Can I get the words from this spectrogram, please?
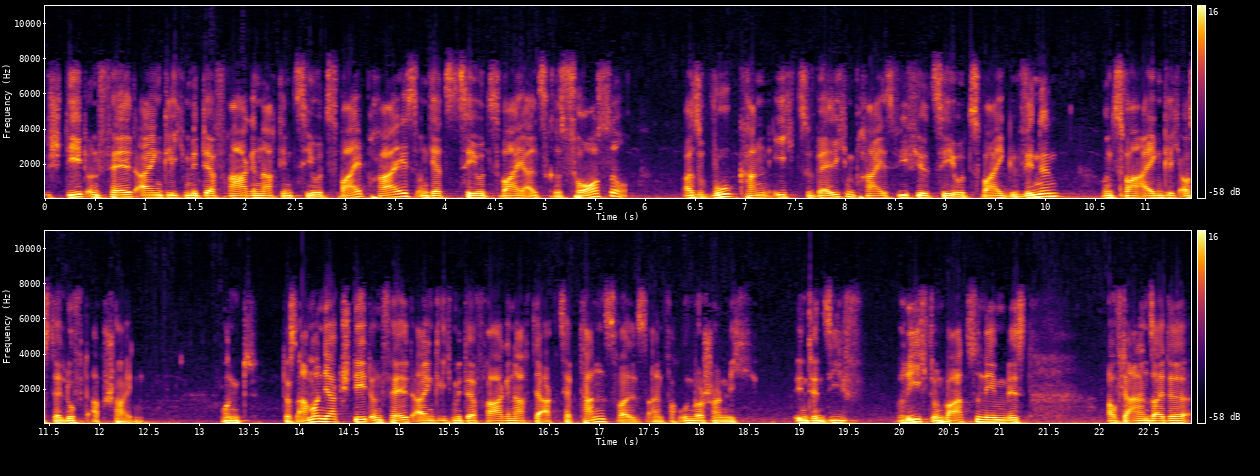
steht und fällt eigentlich mit der Frage nach dem CO2-Preis und jetzt CO2 als Ressource. Also wo kann ich zu welchem Preis wie viel CO2 gewinnen und zwar eigentlich aus der Luft abscheiden. Und das Ammoniak steht und fällt eigentlich mit der Frage nach der Akzeptanz, weil es einfach unwahrscheinlich intensiv riecht und wahrzunehmen ist. Auf der anderen Seite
